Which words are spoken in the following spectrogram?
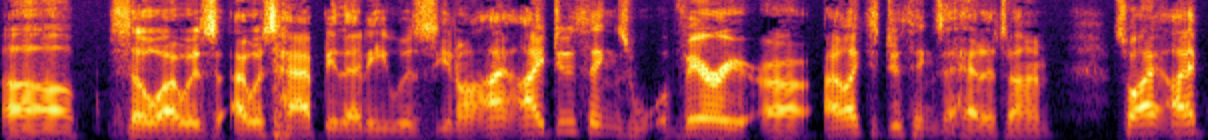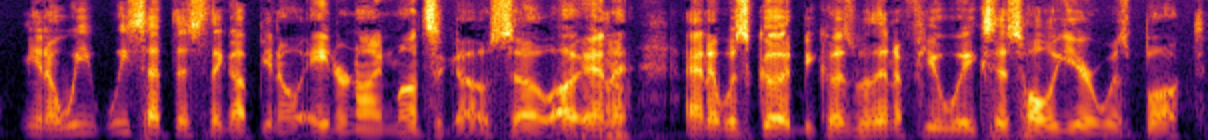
uh, so I was I was happy that he was you know I, I do things very uh, I like to do things ahead of time. So I, I you know we, we set this thing up you know eight or nine months ago. So uh, and it, and it was good because within a few weeks this whole year was booked.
